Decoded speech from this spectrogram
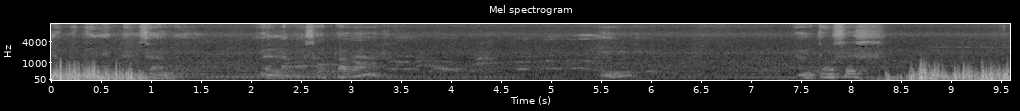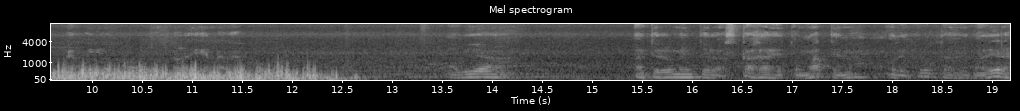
Yo me quedé pensando, me la vas a pagar. ¿Mm? Entonces, me fui, no le dije nada. Había anteriormente las cajas de tomate, ¿no? O de frutas, de madera.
